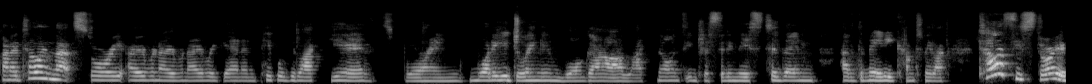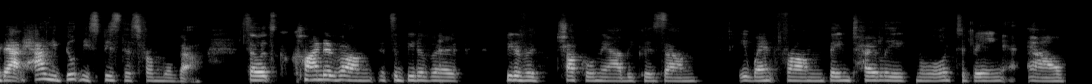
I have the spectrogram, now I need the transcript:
kind of telling that story over and over and over again. And people be like, yeah, it's boring. What are you doing in Wagga? Like, no one's interested in this. To then have the media come to me like, tell us this story about how you built this business from Wagga. So it's kind of um, it's a bit of a bit of a chuckle now because um, it went from being totally ignored to being our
